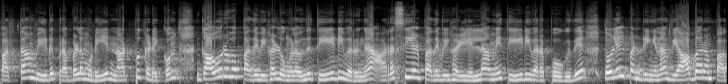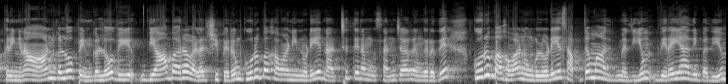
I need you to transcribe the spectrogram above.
பத்தாம் வீடு பிரபலமுடைய நட்பு கிடைக்கும். கௌரவ பதவிகள் உங்களை வந்து தேடி வருங்க. அரசியல் பதவிகள் எல்லாமே தேடி வரப்போகுது. தொழில் பண்ணுறீங்கன்னா வியாபாரம் பார்க்குறீங்கன்னா ஆண்களோ பெண்களோ வியாபார வளர்ச்சி பெறும். குரு பகவானினுடைய நட்சத்திரம் சஞ்சாரங்கிறது குரு பகவான் உங்களுடைய சப்தமாதிபதியும் விரையாதிபதியும்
